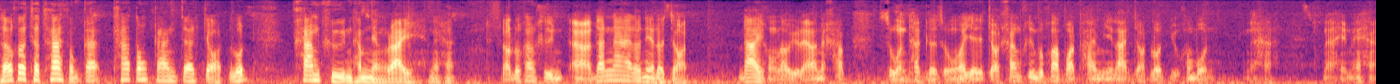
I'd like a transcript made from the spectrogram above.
แล้วก็ถ้าถ้าสงการถ้าต้องการจะจอดรถข้ามคืนทำอย่างไรนะฮะจอดรถข้ามคืนด้านหน้าเราเนี่ยเราจอดได้ของเราอยู่แล้วนะครับ ส่วนถ้าเกิดสมมติว่าอยากจะจอดข้ามคืนเพื่อความปลอดภัยมีลานจอดรถอยู่ข้างบนนะฮะนะเห็นไหมฮะ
